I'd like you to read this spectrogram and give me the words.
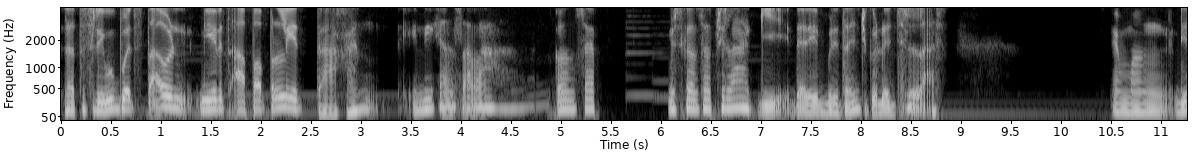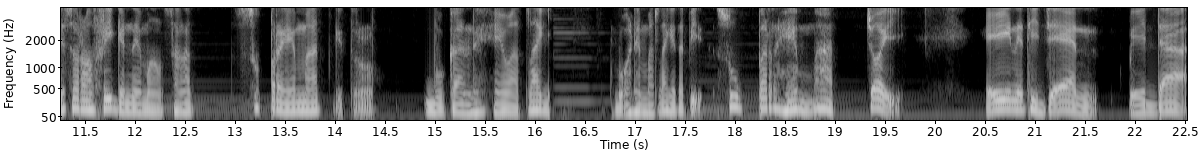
ratus ribu buat setahun ngirit apa pelit. Nah kan ini kan salah konsep miskonsepsi lagi. Dari beritanya juga udah jelas. Emang dia seorang vegan emang sangat super hemat gitu loh. Bukan hemat lagi. Bukan hemat lagi tapi super hemat coy. Hey netizen. Beda.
